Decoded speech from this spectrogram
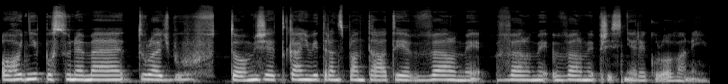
o hodně posuneme tu léčbu v tom, že tkáňový transplantát je velmi, velmi, velmi přísně regulovaný.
